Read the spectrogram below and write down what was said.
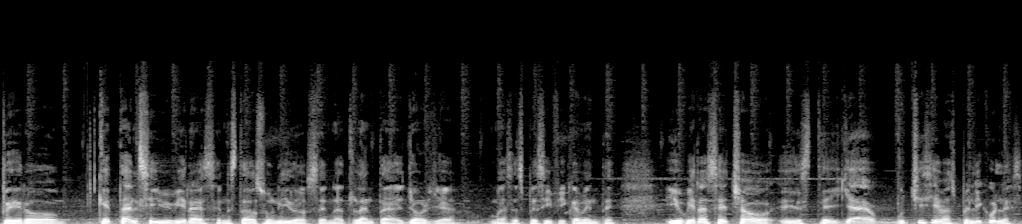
Pero, ¿qué tal si vivieras en Estados Unidos, en Atlanta, Georgia, más específicamente, y hubieras hecho este, ya muchísimas películas?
